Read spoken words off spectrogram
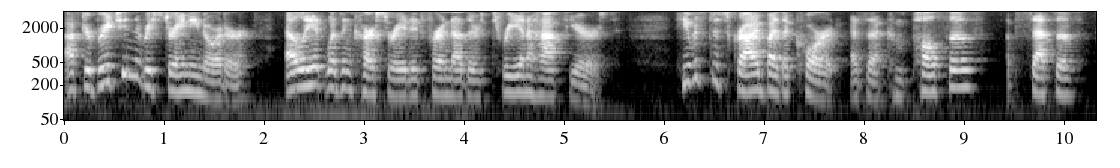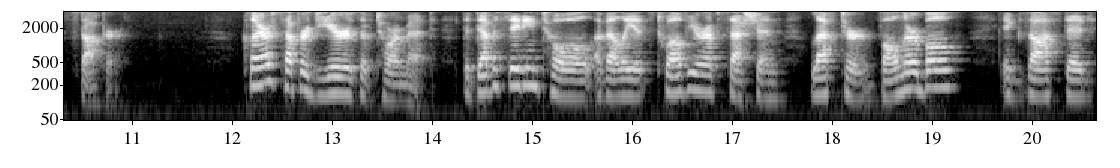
After breaching the restraining order, Elliot was incarcerated for another three and a half years. He was described by the court as a compulsive, obsessive stalker. Claire suffered years of torment. The devastating toll of Elliot's 12 year obsession left her vulnerable, exhausted,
